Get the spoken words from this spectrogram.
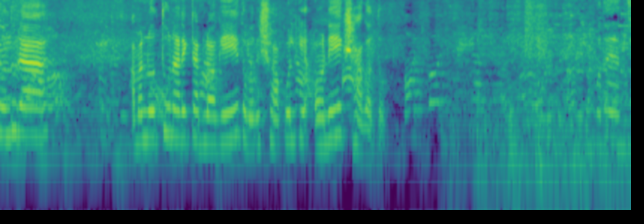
বন্ধুরা। আমার নতুন আরেকটা ব্লগে তোমাদের সকলকে অনেক স্বাগত। কোথায় যাচ্ছ?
